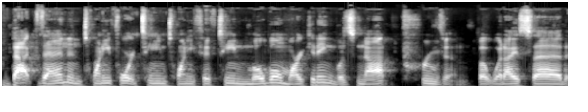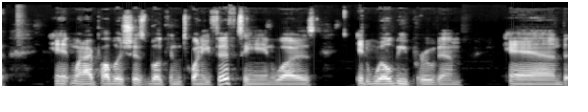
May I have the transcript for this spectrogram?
back then in 2014, 2015, mobile marketing was not proven. But what I said in, when I published this book in 2015 was it will be proven and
